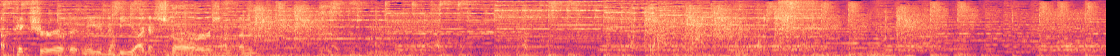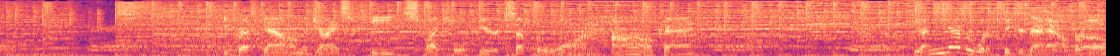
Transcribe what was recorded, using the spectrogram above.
A picture of it needed to be like a star or something. Press down on the giant's feet, spikes will appear except for one. Oh, okay. Dude, I never would have figured that out, bro.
